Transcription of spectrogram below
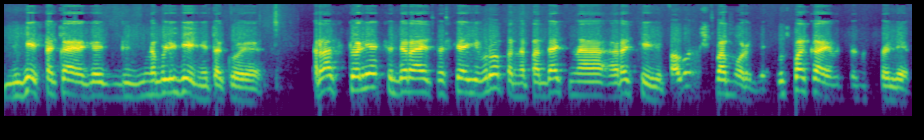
Есть такое наблюдение такое. Раз в сто лет собирается вся Европа нападать на Россию. Получишь по морде, успокаивается на сто лет.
